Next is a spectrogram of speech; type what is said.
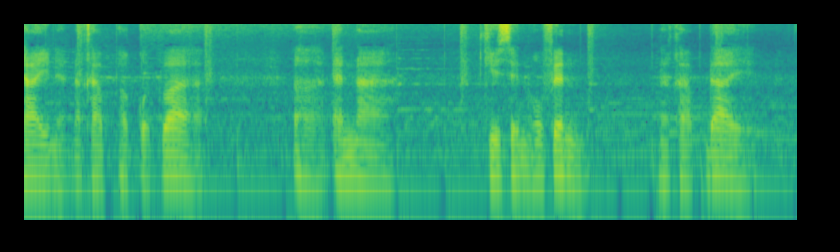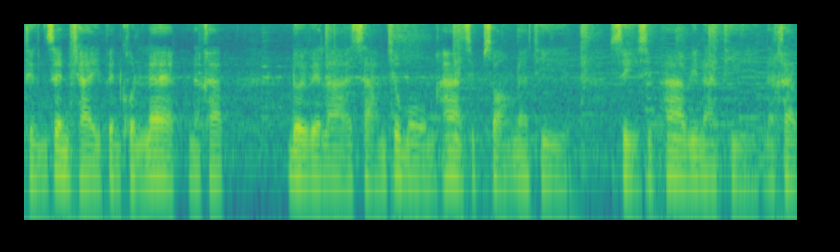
ชัยเนี่ยนะครับ ปรากฏว่าแอนนากีเซนโฮเฟนนะครับ ได้ถึงเส้นชัยเป็นคนแรกนะครับ โดยเวลา 3 ชั่วโมง 52 นาที 45 วินาทีนะครับ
